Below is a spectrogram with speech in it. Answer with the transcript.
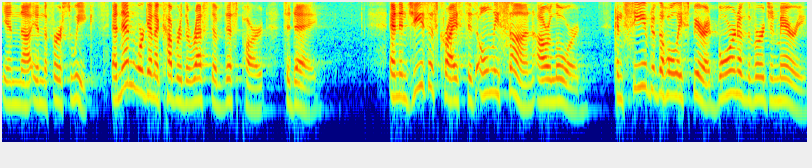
in, uh, in the first week. And then we're going to cover the rest of this part today. And in Jesus Christ, his only Son, our Lord, conceived of the Holy Spirit, born of the Virgin Mary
